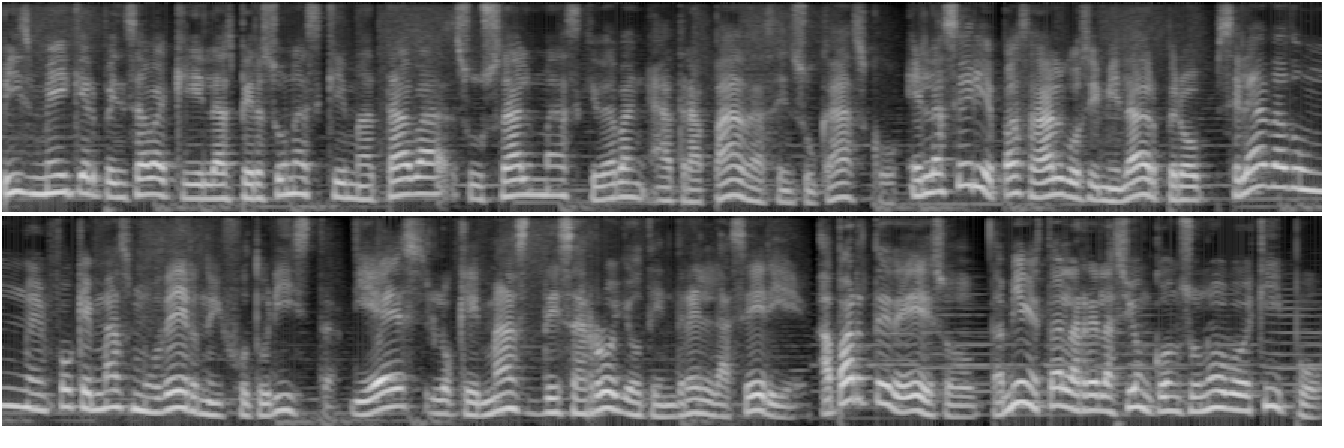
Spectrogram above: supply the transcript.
Peacemaker pensaba que las personas que mataba sus almas quedaban atrapadas en su casco. En la serie pasa algo similar, pero se le ha dado un enfoque más moderno y futurista. Y es lo que más desarrollo tendrá en la serie. Aparte de eso, también está la relación con su nuevo equipo.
